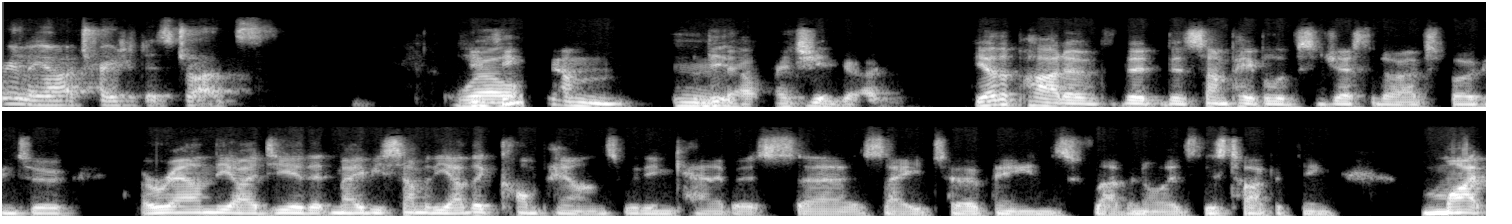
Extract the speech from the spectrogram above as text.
really are treated as drugs. Well, think, um, mm, the, the, the, other part of that, that some people have suggested or I've spoken to around the idea that maybe some of the other compounds within cannabis, uh, say terpenes, flavonoids, this type of thing, might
